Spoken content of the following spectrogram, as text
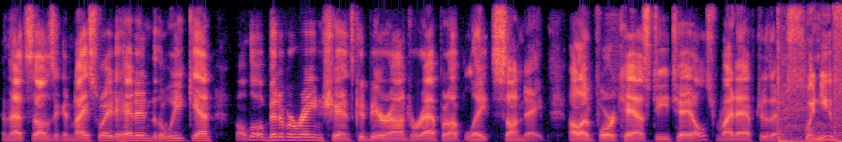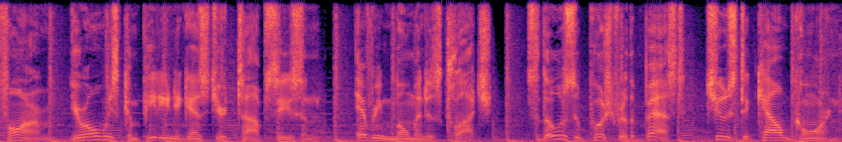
And that sounds like a nice way to head into the weekend, although a bit of a rain chance could be around to wrap it up late Sunday. I'll have forecast details right after this. When you farm, you're always competing against your top season. Every moment is clutch. So those who push for the best choose DeKalb corn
